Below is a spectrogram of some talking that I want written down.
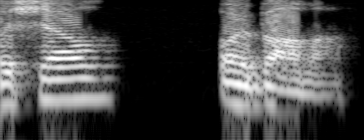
Michelle Obama?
